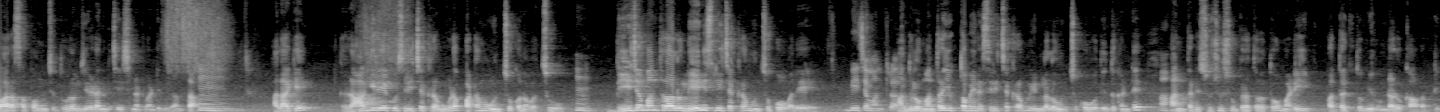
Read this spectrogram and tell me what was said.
వారసత్వం నుంచి దూరం చేయడానికి చేసినటువంటిది ఇదంతా. అలాగే రాగిరేకు శ్రీచక్రం కూడా పటము ఉంచుకొనవచ్చు. బీజ మంత్రాలు లేని శ్రీచక్రం ఉంచుకోవలే. బీజ మంత్రాలు అందులో మంత్రయుక్తమైన శ్రీచక్రములు ఇళ్ళలో ఉంచుకోవద్దు. ఎందుకంటే. అంతటి శుచిశుభ్రతలతో మడి పద్ధతితో మీరు ఉండరు కాబట్టి.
